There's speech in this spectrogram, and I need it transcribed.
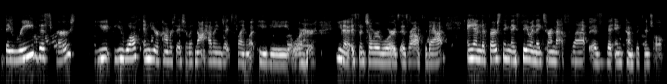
If they read this first, you you walk into your conversation with not having to explain what PV or you know essential rewards is right off the bat. And the first thing they see when they turn that flap is the income potential,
